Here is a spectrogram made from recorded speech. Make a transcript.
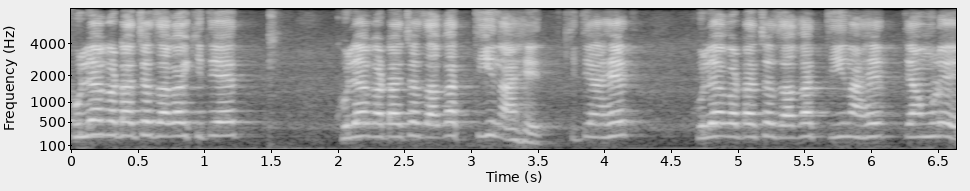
खुल्या गटाच्या जागा किती आहेत? खुल्या गटाच्या जागा तीन आहेत. किती आहेत? खुल्या गटाच्या जागा तीन आहेत. त्यामुळे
